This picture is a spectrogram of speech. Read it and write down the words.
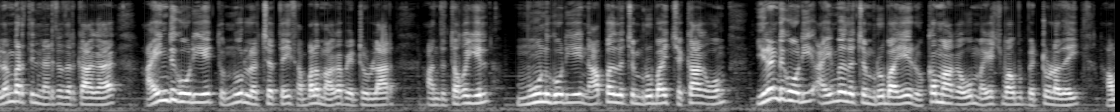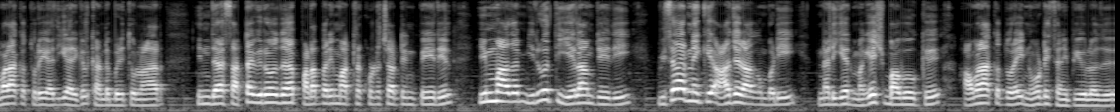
விளம்பரத்தில் நடித்ததற்காக ஐந்து கோடியே தொண்ணூறு லட்சத்தை சம்பளமாக பெற்றுள்ளார். அந்த தொகையில் மூணு கோடியே நாற்பது லட்சம் ரூபாய் செக்காகவும் இரண்டு கோடி ஐம்பது லட்சம் ரூபாயை ரொக்கமாகவும் மகேஷ் பாபு பெற்றுள்ளதை அமலாக்கத்துறை அதிகாரிகள் கண்டுபிடித்துள்ளனர். இந்த சட்டவிரோத படப்பரிமாற்ற குற்றச்சாட்டின் பேரில் இம்மாதம் இருபத்தி ஏழாம் தேதி விசாரணைக்கு ஆஜராகும்படி நடிகர் மகேஷ் பாபுவுக்கு அமலாக்கத்துறை நோட்டீஸ் அனுப்பியுள்ளது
